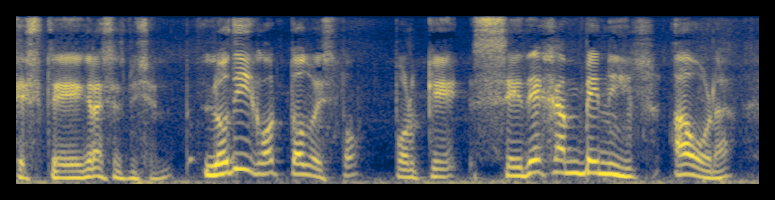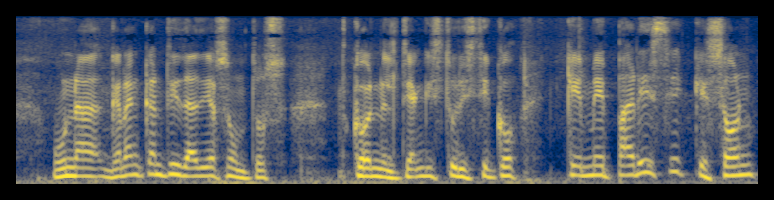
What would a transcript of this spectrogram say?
este, gracias, Michelle. Lo digo todo esto porque se dejan venir ahora una gran cantidad de asuntos con el tianguis turístico que me parece que son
